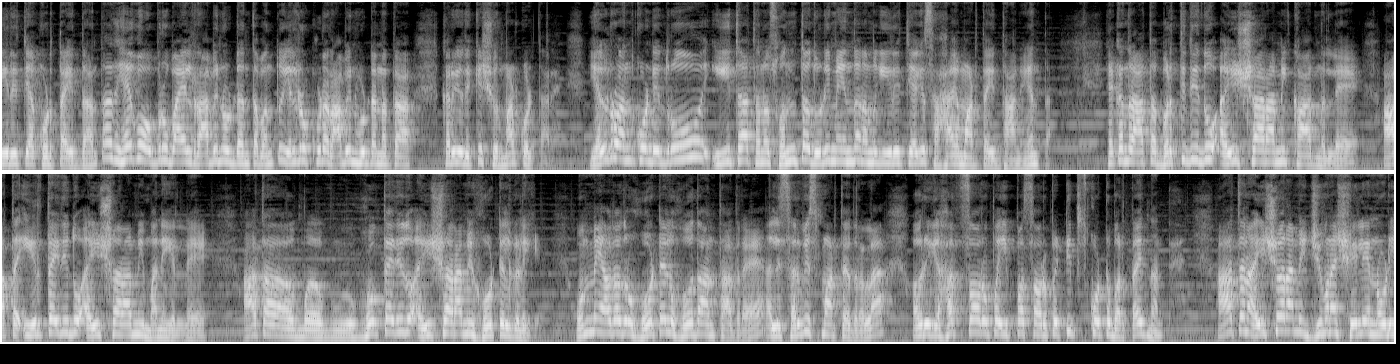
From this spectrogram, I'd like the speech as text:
ಈ ರೀತಿಯ ಕೊಡ್ತಾ ಇದ್ದ ಅಂತ. ಅದು ಹೇಗೋ ಒಬ್ಬರು ಬಾಯಲ್ಲಿ ರಾಬಿನ್ ಹುಡ್ ಅಂತ ಬಂತು. ಎಲ್ಲರೂ ಕೂಡ ರಾಬಿನ್ ಹುಡ್ ಅನ್ನತ ಕರೆಯೋದಕ್ಕೆ ಶುರು ಮಾಡ್ಕೊಳ್ತಾರೆ. ಎಲ್ಲರೂ ಅಂದ್ಕೊಂಡಿದ್ರು, ಈತ ತನ್ನ ಸ್ವಂತ ದುಡಿಮೆಯಿಂದ ನಮಗೆ ಈ ರೀತಿಯಾಗಿ ಸಹಾಯ ಮಾಡ್ತಾ ಇದ್ದಾನೆ ಅಂತ. ಯಾಕಂದ್ರೆ ಆತ ಬರ್ತಿದ್ದಿದ್ದು ಐಷಾರಾಮಿ ಕಾರ್ನಲ್ಲೇ. ಆತ ಇರ್ತಾ ಇದ್ದಿದ್ದು ಐಷಾರಾಮಿ ಮನೆಯಲ್ಲೇ. ಆತ ಹೋಗ್ತಾ ಇದ್ದಿದ್ದು ಐಷಾರಾಮಿ ಹೋಟೆಲ್ಗಳಿಗೆ. ಒಮ್ಮೆ ಯಾವುದಾದ್ರೂ ಹೋಟೆಲ್ ಹೋದ ಅಂತ ಆದರೆ ಅಲ್ಲಿ ಸರ್ವಿಸ್ ಮಾಡ್ತಾ ಇದ್ರಲ್ಲ, ಅವರಿಗೆ ಹತ್ತು ಸಾವಿರ ರೂಪಾಯಿ, ಇಪ್ಪತ್ತು ಸಾವಿರ ರೂಪಾಯಿ ಟಿಪ್ಸ್ ಕೊಟ್ಟು ಬರ್ತಾ ಇದ್ದಂತೆ ಆತನ ಐಷಾರಾಮಿ ಜೀವನ ಶೈಲಿಯನ್ನು ನೋಡಿ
